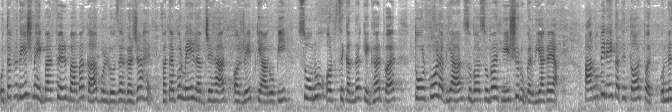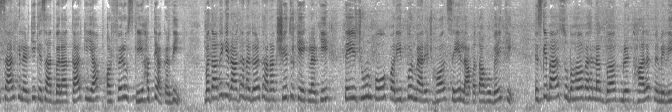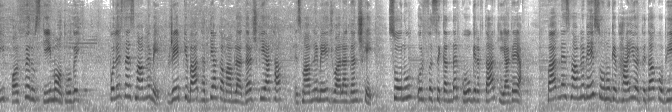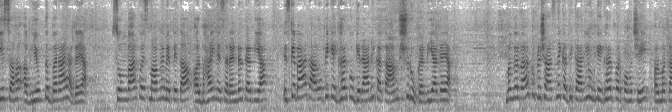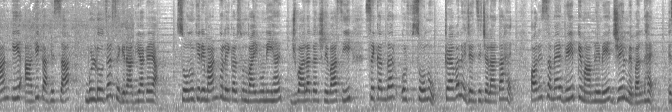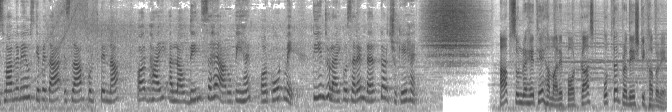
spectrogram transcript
उत्तर प्रदेश में एक बार फिर बाबा का बुलडोजर गर्जा है। फतेहपुर में लव जिहाद और रेप के आरोपी सोनू और सिकंदर के घर पर तोड़फोड़ अभियान सुबह सुबह ही शुरू कर दिया गया। आरोपी ने कथित तौर पर 19 साल की लड़की के साथ बलात्कार किया और फिर उसकी हत्या कर दी। बता दें कि राधानगर थाना क्षेत्र की एक लड़की 23 जून को फरीदपुर मैरिज हॉल से लापता हो गई थी। इसके बाद सुबह वह लगभग मृत हालत में मिली और फिर उसकी मौत हो गई। पुलिस ने इस मामले में रेप के बाद हत्या का मामला दर्ज किया था। इस मामले में ज्वालागंज के सोनू उर्फ़ सिकंदर को गिरफ़्तार किया गया। बाद में इस मामले में सोनू के भाई और पिता को भी सह अभियुक्त बनाया गया। सोमवार को इस मामले में पिता और भाई ने सरेंडर कर दिया। इसके बाद आरोपी के घर को गिराने का काम शुरू कर दिया गया। मंगलवार को प्रशासनिक अधिकारी उनके घर पर पहुँचे और मकान के आगे का हिस्सा बुलडोजर से गिरा दिया गया। सोनू की रिमांड को लेकर सुनवाई होनी है। ज्वालागंज निवासी सिकंदर उर्फ़ सोनू ट्रैवल एजेंसी चलाता है और इस समय रेप के मामले में जेल में बंद है। इस मामले में उसके पिता इस्लाम उर्फ़ टिन्ना और भाई अलाउद्दीन सह आरोपी हैं और कोर्ट में तीन जुलाई को सरेंडर कर चुके हैं। आप सुन रहे थे हमारे पॉडकास्ट उत्तर प्रदेश की खबरें।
